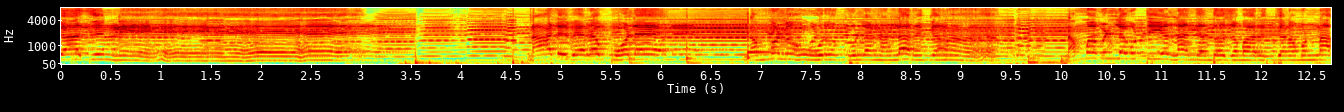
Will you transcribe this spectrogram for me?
காசுன்னு. நாலு பேரை போல. நம்மளும் ஊருக்குள்ள நல்லா இருக்கணும். நம்ம பிள்ளை குட்டி எல்லாம் சந்தோஷமா இருக்கணும்னா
